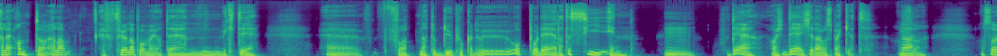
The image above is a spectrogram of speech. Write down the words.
Eller jeg antar, eller jeg føler på meg at det er en viktig eh, For at nettopp du plukker det opp, og det er dette si inn. Mm. For det, det er ikke der hos Beckett. Altså, altså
